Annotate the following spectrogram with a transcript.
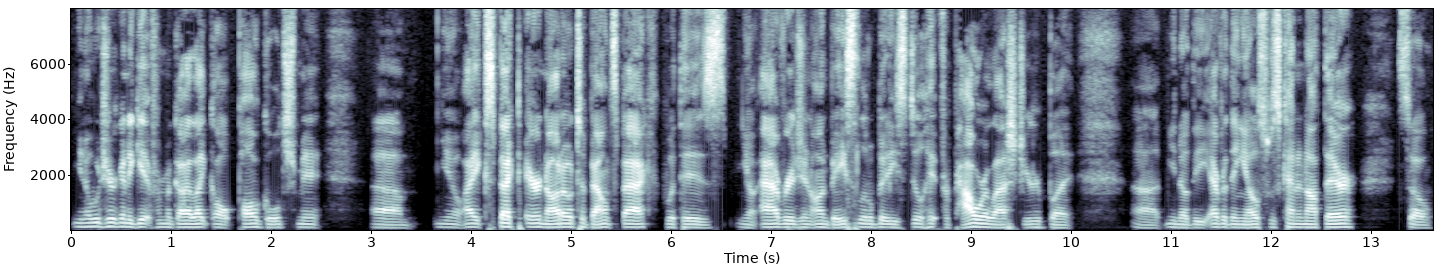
you know what you're gonna get from a guy like Paul Goldschmidt. Um, you know, I expect Arenado to bounce back with his you know average and on base a little bit. He still hit for power last year, but uh, you know the everything else was kind of not there. So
